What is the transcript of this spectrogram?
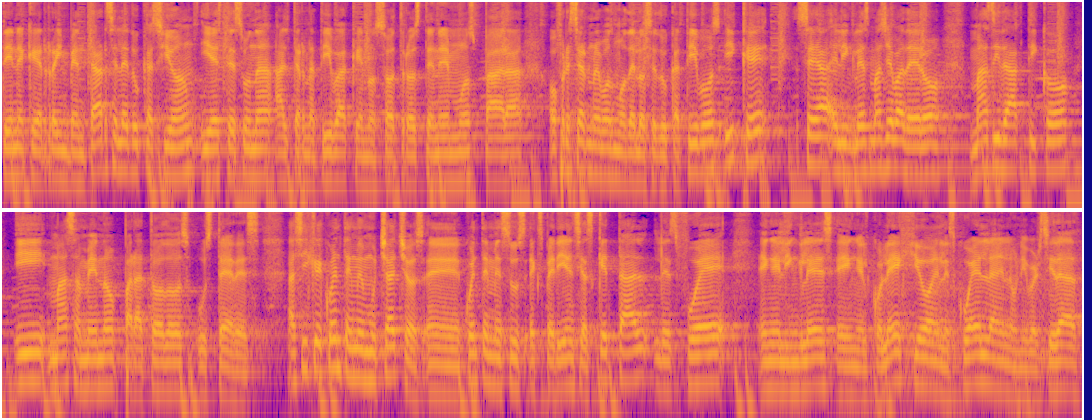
tiene que reinventarse la educación y esta es una alternativa que nosotros tenemos para ofrecer nuevos modelos educativos y que sea el inglés más llevadero, más didáctico y más ameno para todos ustedes. Así que cuéntenme muchachos, eh, cuéntenme sus experiencias, qué tal les fue en el inglés en el colegio, en la escuela, en la universidad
